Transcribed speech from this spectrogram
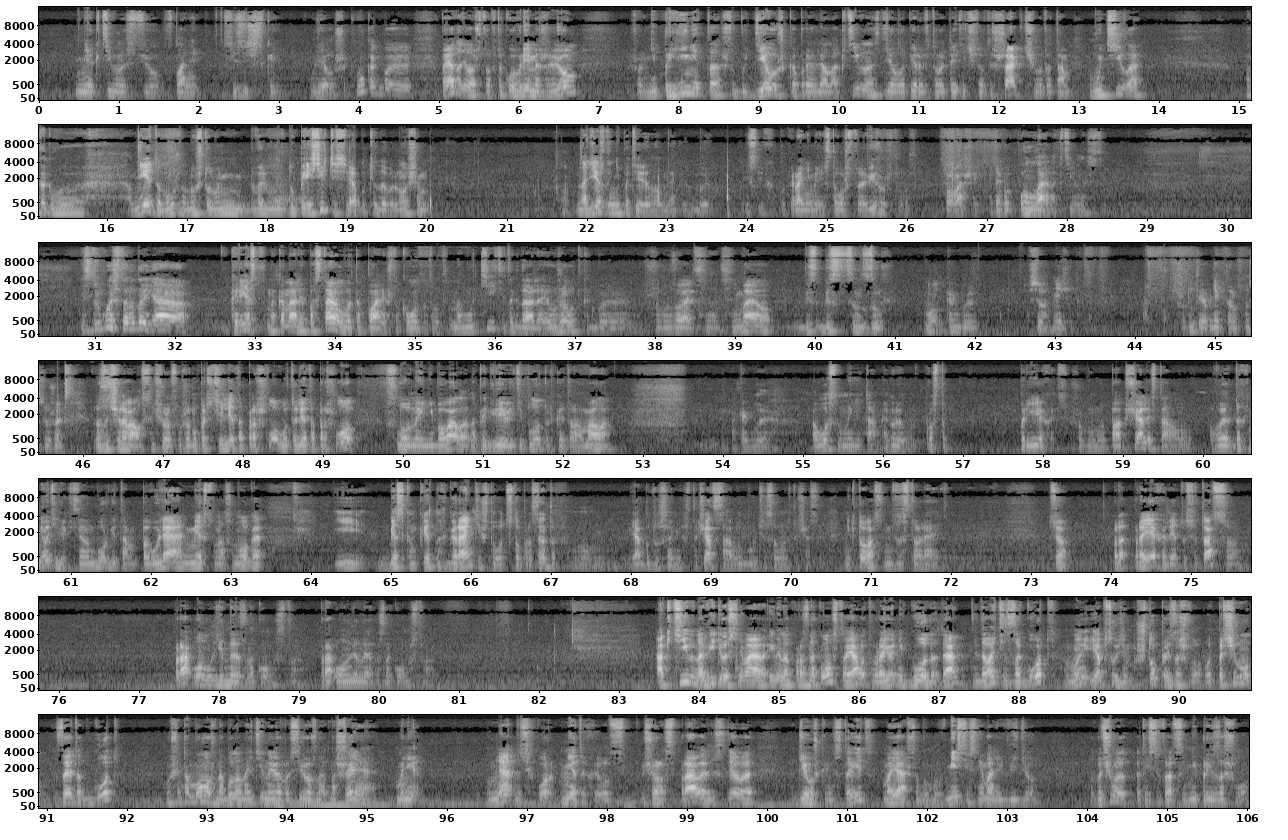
неактивностью в плане физической у девушек. Ну, как бы, понятное дело, что в такое время живем, что не принято, чтобы девушка проявляла активность, делала первый, второй, третий, четвертый шаг, чего-то там мутила. Ну, как бы, а мне это нужно, ну что, ну, ну пересильте себя, будьте добры. Ну, в общем, надежда не потеряна у меня, как бы, если, по крайней мере, из того, что я вижу, что по вашей, хотя бы онлайн-активности. И с другой стороны, я крест на канале поставил в этом плане, что кого-то тут намутить и так далее. И уже вот как бы, что называется, снимаю без, без цензур. Ну, как бы, все, нефиг. Что тут я в некотором смысле уже разочаровался. Еще раз, уже ну почти лето прошло, вот и лето прошло, словно и не бывало, на пригреве тепло, только этого мало. А как бы, а вот мы не там. Я говорю, вот просто приехать, чтобы мы пообщались, там, вы отдохнете в Екатеринбурге, там, погуляем, мест у нас много, и без конкретных гарантий, что вот сто процентов ну, я буду с вами встречаться, а вы будете со мной встречаться. Никто вас не заставляет. Все, про проехали эту ситуацию. Про онлине знакомство. Про онлине знакомство активно видео снимаю именно про знакомство я вот в районе года, да, и давайте за год мы и обсудим, что произошло. Вот почему за этот год, в общем-то, можно было найти, наверное, серьезные отношения мне, у меня до сих пор нет их. И вот еще раз, справа или слева девушка не стоит моя, чтобы мы вместе снимали видео. Вот почему этой ситуации не произошло?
